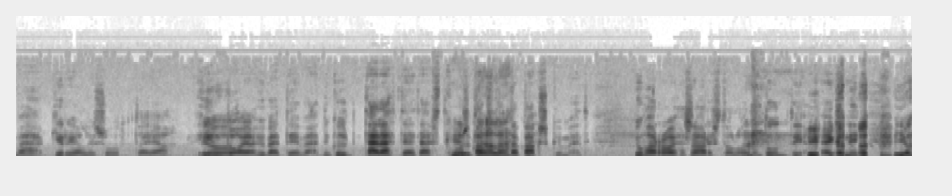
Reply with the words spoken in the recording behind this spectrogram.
vähän kirjallisuutta ja Joo. intoa ja hyvät eväät. Niin kyllä tämä lähtee tästä. Kyllä Vuosi tää 2020. Juha Roiha saaristoluodon tuntija, eikö niin? joo,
